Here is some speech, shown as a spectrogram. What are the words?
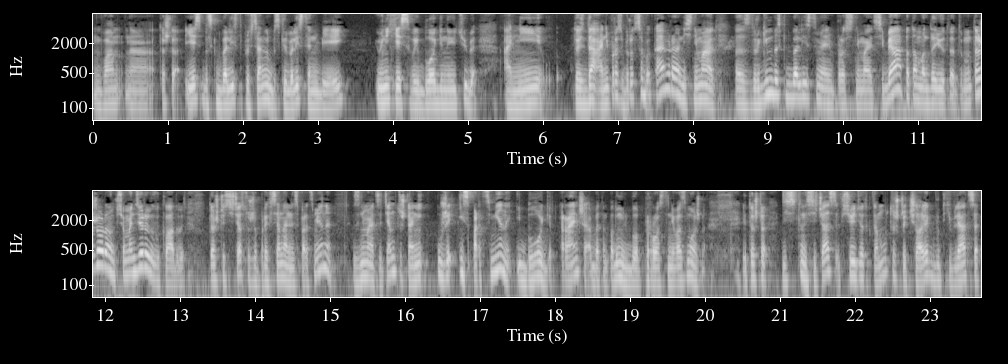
вам а, то, что есть баскетболисты, профессиональные баскетболисты NBA, и у них есть свои блоги на YouTube. Они, то есть, да, они просто берут с собой камеру, они снимают э, с другими баскетболистами, они просто снимают себя, потом отдают это монтажеру, он все монтирует, выкладывает. То, что сейчас уже профессиональные спортсмены занимаются тем, то, что они уже и спортсмены, и блогер. Раньше об этом подумать было просто невозможно. И то, что действительно сейчас все идет к тому, то, что человек будет являться,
